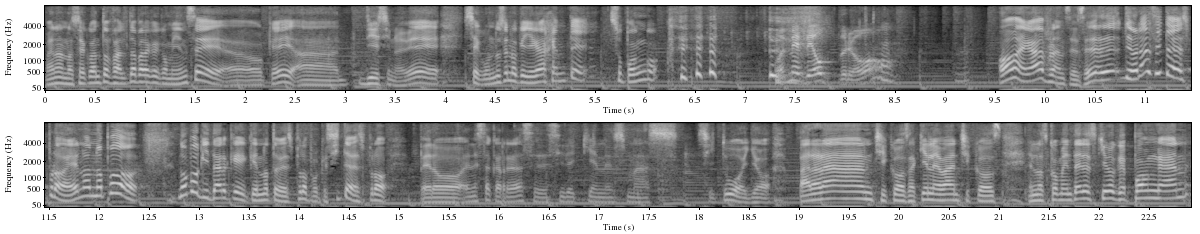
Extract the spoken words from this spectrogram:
Bueno, no sé cuánto falta para que comience. Ah, ok, a 19 segundos en lo que llega gente, supongo. Hoy me veo pro. Oh my god, Frances. eh, De verdad sí te ves pro, ¿eh? No, no puedo, no puedo quitar que, que no te ves pro, porque sí te ves pro. Pero en esta carrera se decide quién es más, si tú o yo. Pararán, chicos. ¿A quién le van, chicos? En los comentarios quiero que pongan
